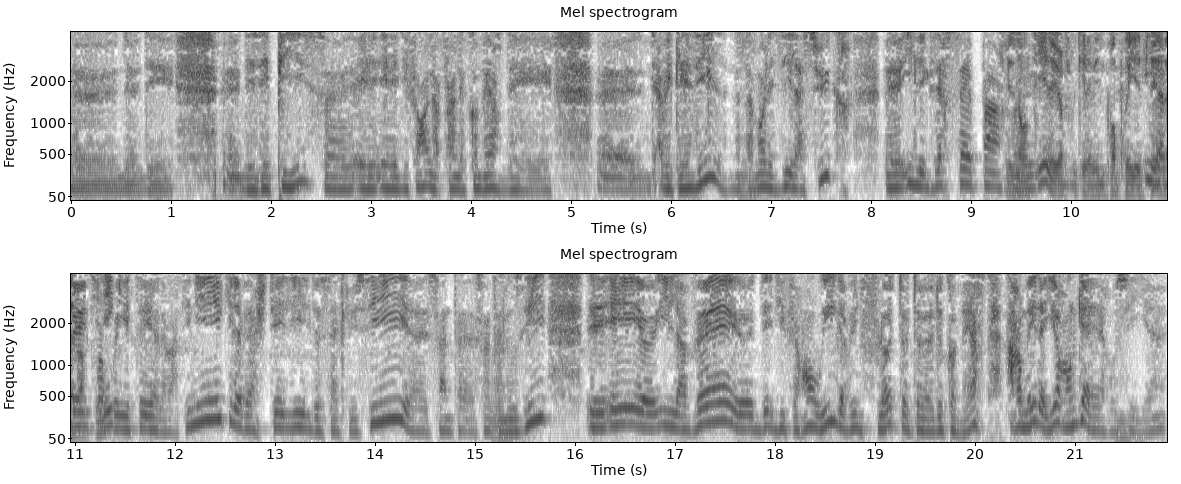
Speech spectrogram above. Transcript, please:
euh, des des épices et, et, les différents enfin le commerce des avec les îles, notamment les îles à sucre. Il exerçait par les Antilles d'ailleurs, je crois qu'il avait une propriété il à la Martinique. Une propriété à la Martinique. Il avait acheté l'île de Sainte-Lucie, euh, Sainte-Anousie, et, et euh, il avait euh, des différents, oui, il avait une flotte de, de commerce, armée d'ailleurs en guerre aussi. Hein.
